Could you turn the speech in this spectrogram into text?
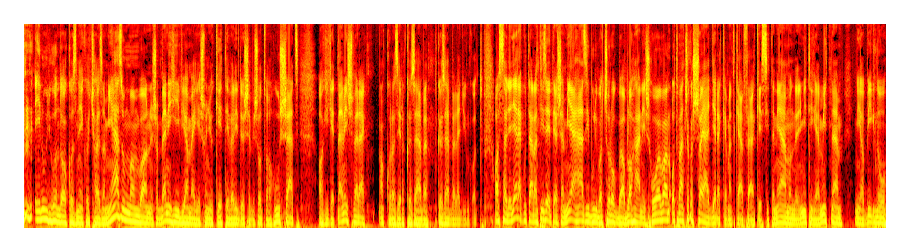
én úgy gondolkoznék, hogy ha ez a mi házunkban van, és a Benny hívja meg, és mondjuk két évvel idősebb, és ott van a hússác, akiket nem ismerek, akkor azért a közelbe, közelbe legyünk ott. Aztán, hogy a gyerek utána 17 évesen milyen házi buliba csorog be a Blahán és hol van, ott már csak a saját gyerekemet kell felkészíteni, elmondani, hogy mit igen, mit nem, mi a big no,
